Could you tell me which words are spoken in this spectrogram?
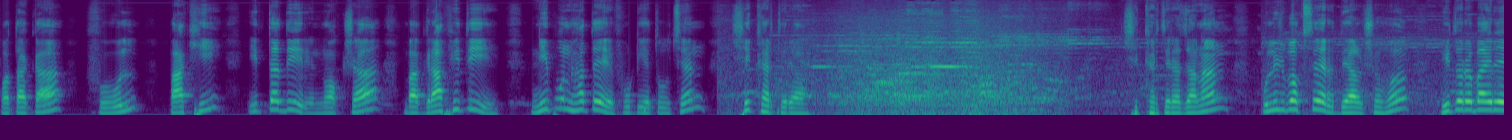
পতাকা, ফুল, পাখি ইত্যাদির নকশা বা গ্রাফিতি নিপুণ হাতে ফুটিয়ে তুলছেন শিক্ষার্থীরা। শিক্ষার্থীরা জানান, পুলিশ বক্সের দেয়ালসহ ভিতরে বাইরে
